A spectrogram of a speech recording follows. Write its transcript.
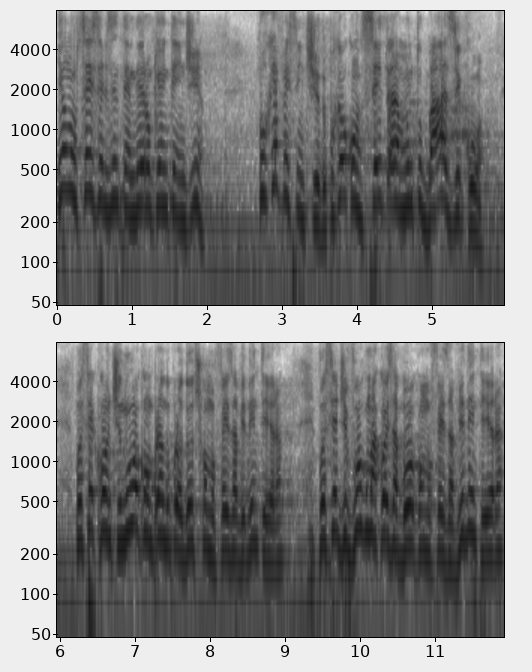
E eu não sei se eles entenderam o que eu entendi. Por que fez sentido? Porque o conceito era muito básico. Você continua comprando produtos como fez a vida inteira. Você divulga uma coisa boa como fez a vida inteira,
